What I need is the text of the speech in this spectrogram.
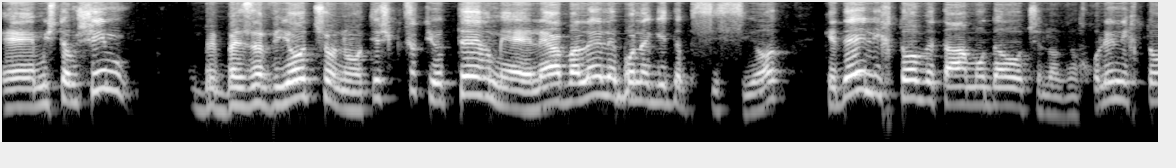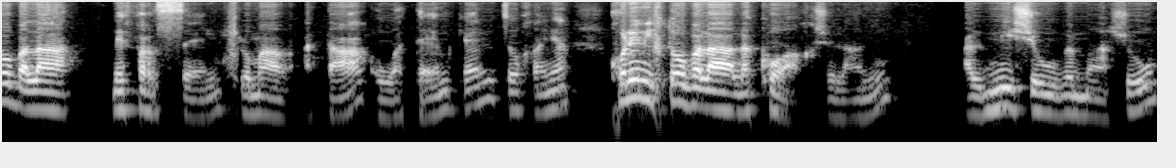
אה, משתמשים בזוויות שונות, יש קצת יותר מאלה, אבל אלה בוא נגיד הבסיסיות, כדי לכתוב את המודעות שלנו. אנחנו יכולים לכתוב על המפרסם, כלומר אתה או אתם, כן, לצורך העניין, יכולים לכתוב על הלקוח שלנו, על מישהו ומשהו,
